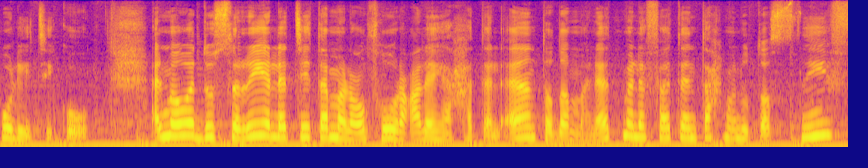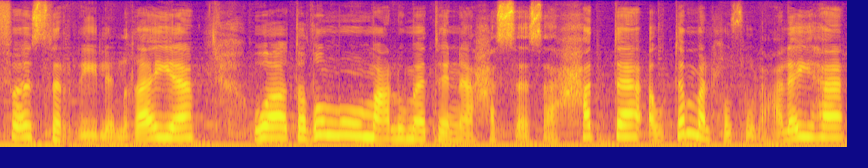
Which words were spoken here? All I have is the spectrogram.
بوليتيكو. المواد السرية التي تم العثور عليها حتى الآن تضمنت ملفات تحمل تصنيف سري للغاية وتضم معلومات حساسة حتى أو تم الحصول عليها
